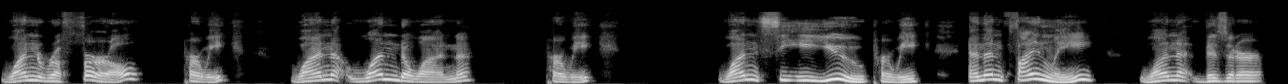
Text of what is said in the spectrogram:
one referral per week, one one to one per week, one CEU per week, and then finally, one visitor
